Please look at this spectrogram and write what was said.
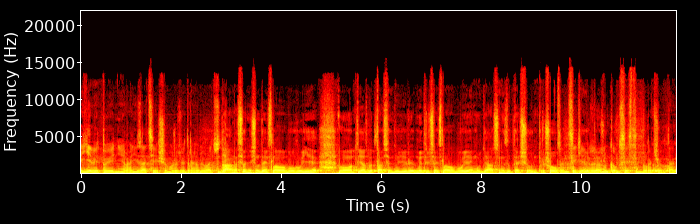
є відповідні організації, що можуть відрегулювати все. Да, на сьогоднішній день, слава Богу, є. От я звертався до Юрія Дмитрича, і слава Богу, я йому вдячний за те, що він прийшов. Це наскільки розумію, кажуть, Інкомсистем так?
